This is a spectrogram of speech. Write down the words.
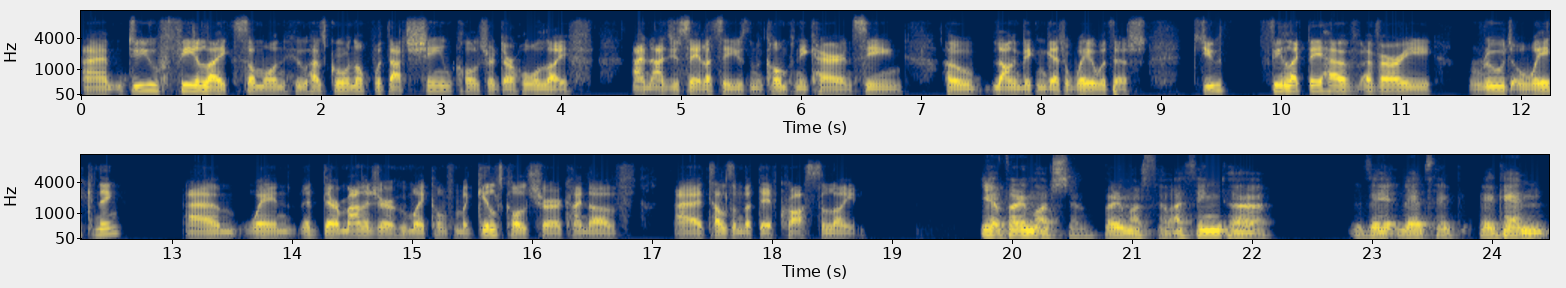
um, do you feel like someone who has grown up with that shame culture their whole life, and as you say, let's say using the company car and seeing how long they can get away with it, do you feel like they have a very rude awakening um, when their manager, who might come from a guilt culture, kind of uh, tells them that they've crossed the line? Yeah, very much so. Very much so. I think uh, they, that again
